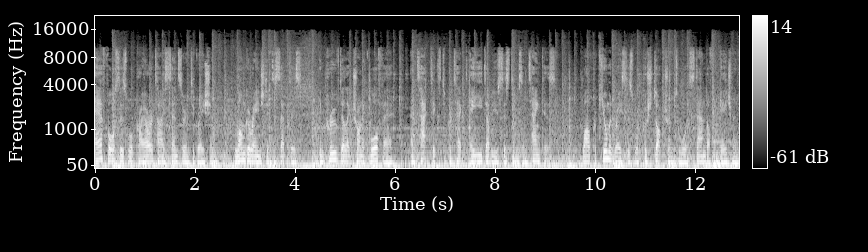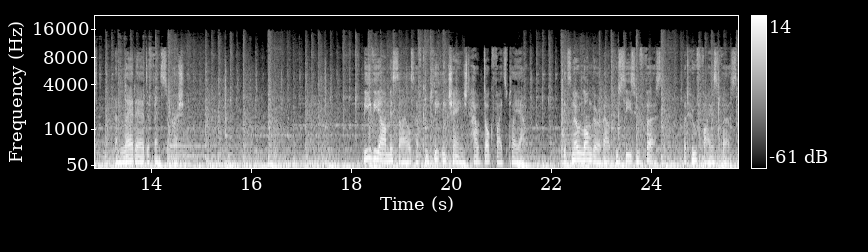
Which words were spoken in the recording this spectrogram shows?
air forces will prioritize sensor integration, longer-ranged interceptors, improved electronic warfare, and tactics to protect AEW systems and tankers, while procurement races will push doctrine towards standoff engagement and layered air defense suppression. BVR missiles have completely changed how dogfights play out. It's no longer about who sees who first, but who fires first.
